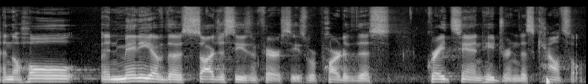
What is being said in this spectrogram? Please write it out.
and the whole, and many of the Sadducees and Pharisees were part of this great Sanhedrin, this council.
